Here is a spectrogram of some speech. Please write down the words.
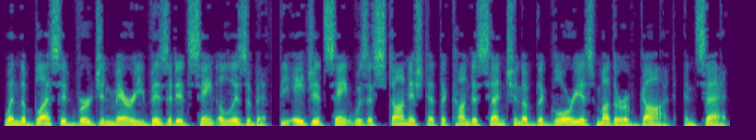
when the Blessed Virgin Mary visited Saint Elizabeth, the aged saint was astonished at the condescension of the glorious Mother of God, and said,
